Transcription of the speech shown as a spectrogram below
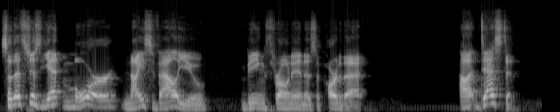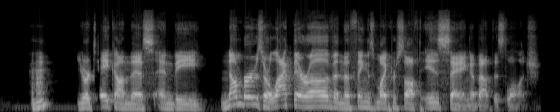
So that's just yet more nice value being thrown in as a part of that. Uh, Destin, Mhm. your take on this and the numbers or lack thereof, and the things Microsoft is saying about this launch.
